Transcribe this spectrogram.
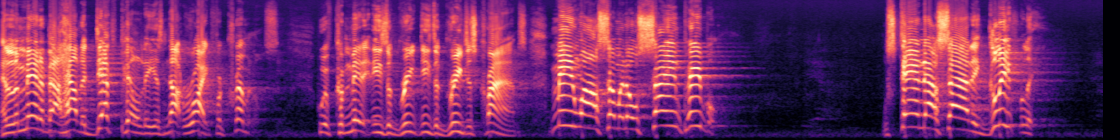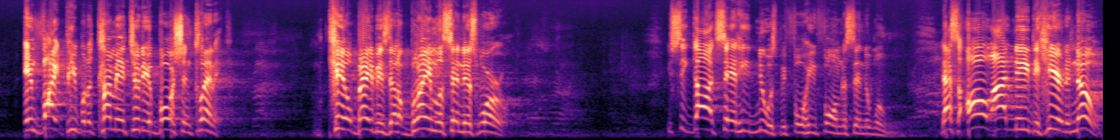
and lament about how the death penalty is not right for criminals who have committed these, egre- these egregious crimes. Meanwhile, some of those same people will stand outside and gleefully invite people to come into the abortion clinic kill babies that are blameless in this world. You see, God said He knew us before He formed us in the womb. That's all I need to hear to know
